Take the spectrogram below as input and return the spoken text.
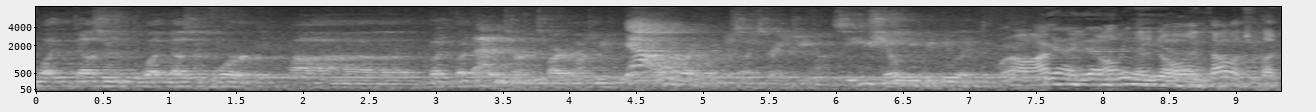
what doesn't what doesn't work. Uh, but but that in turn inspired a bunch of people. Yeah, I want to write a just like Strange Eon. See, you showed me you could do it. Well, I Yeah, read that all, really, and the whole uh, anthology, like,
